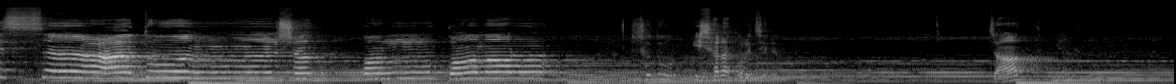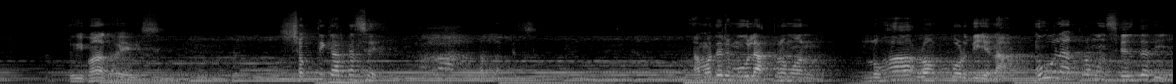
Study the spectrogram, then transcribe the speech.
الساعة وانشق কমর শুধু ইশারা করেছিলেন। চাঁদ দুই ভাগ হয়ে গেছে। শক্তি কার কাছে? আমাদের মূল আক্রমণ লোহা লঙ্কর দিয়ে না, মূল আক্রমণ সেজদা দিয়ে।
